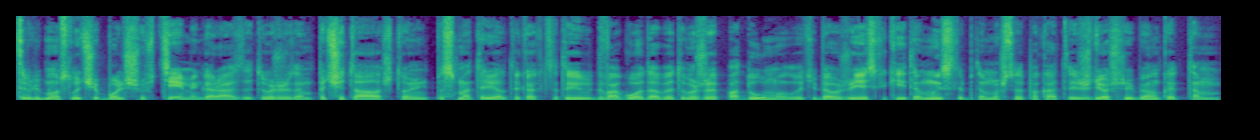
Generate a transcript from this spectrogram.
Ты в любом случае больше в теме гораздо. Ты уже там почитал что-нибудь, посмотрел. Ты как-то ты два года об этом уже подумал. У тебя уже есть какие-то мысли, потому что пока ты ждешь ребенка, там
